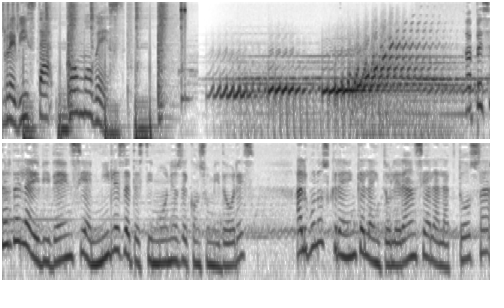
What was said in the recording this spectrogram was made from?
Revista Cómo ves. A pesar de la evidencia en miles de testimonios de consumidores, algunos creen que la intolerancia a la lactosa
